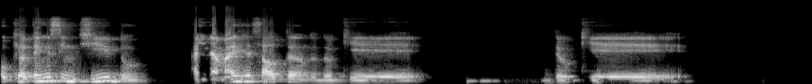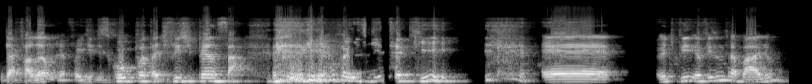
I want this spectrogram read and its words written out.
o que eu tenho sentido, ainda mais ressaltando do que do que já falamos, já foi dito, desculpa, tá difícil de pensar. o que já foi dito aqui. É, eu, fiz, eu fiz um trabalho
